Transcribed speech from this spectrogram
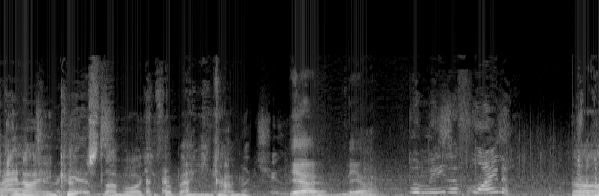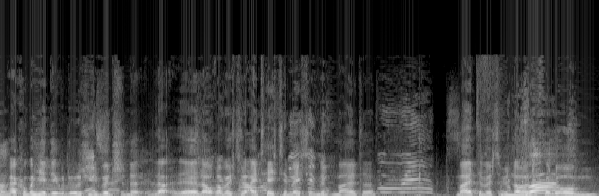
beinahe ein Künstler am Horchi vorbeigegangen. Ja, Lea. Flaina. Ah, Ja. guck mal hier, die unterschiedlichen Wünsche, ne? La äh, Laura möchte nur ein Techtelmächte mit Malte. Malte möchte mit Laura Was? verloben.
